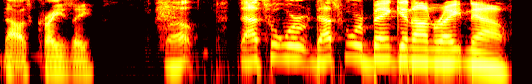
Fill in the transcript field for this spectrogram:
that was crazy. Well, that's what we're that's what we're banking on right now.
